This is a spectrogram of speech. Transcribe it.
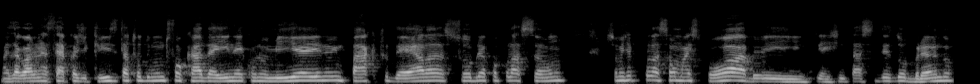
Mas agora, nessa época de crise, está todo mundo focado aí na economia e no impacto dela sobre a população, principalmente a população mais pobre. A gente está se desdobrando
